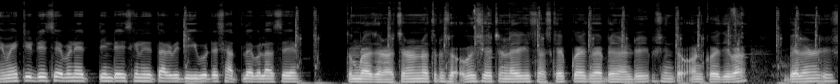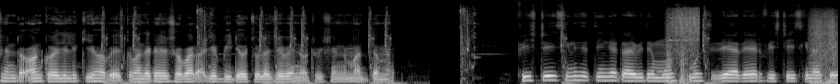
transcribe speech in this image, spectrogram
এম এইটি ডি সেভেনের তিনটে স্কিন আছে, তার ভিতরে ইভোটা সাত লেভেল আছে। তোমরা যারা চ্যানেল নতুন অবশ্যই চ্যানেল লাইক সাবস্ক্রাইব করে দেবা বেল নোটিফিকেশনটা অন করে দিবা। বেল নোটিফিকেশনটা অন করে দিলে কী হবে, তোমাদের কাছে সবার আগে ভিডিও চলে যাবে নোটিফিকেশনের মাধ্যমে। ফিস্টের স্কিন আছে তিনটা, তার ভিতরে মোস্ট মোস্ট রেয়ার রেয়ার ফিস্টের স্কিন আছে।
